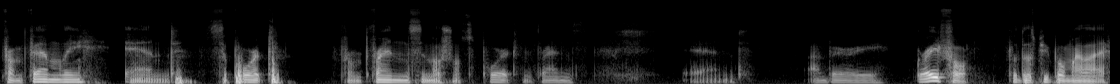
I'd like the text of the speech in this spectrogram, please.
from family and support from friends, emotional support from friends. And I'm very grateful for those people in my life.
